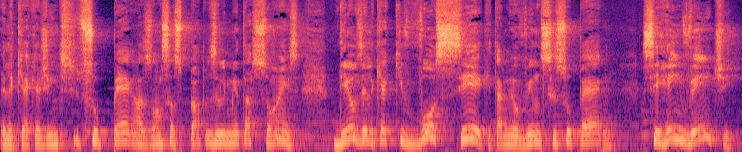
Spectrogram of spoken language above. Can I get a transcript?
Ele quer que a gente supere as nossas próprias limitações. Deus, ele quer que você que está me ouvindo se supere, se reinvente.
